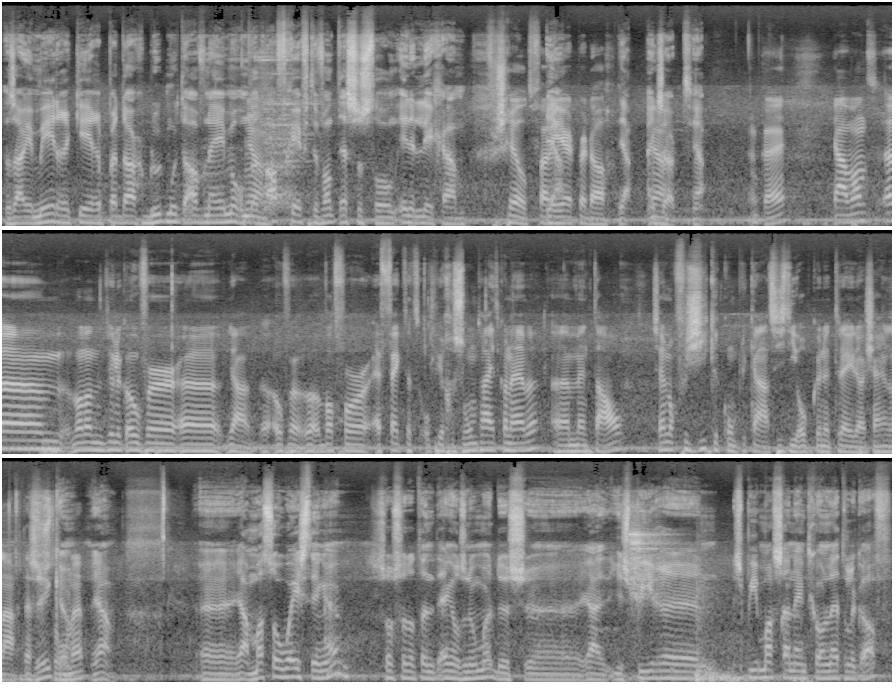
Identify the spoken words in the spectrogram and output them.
Dan zou je meerdere keren per dag bloed moeten afnemen, omdat Ja. afgifte van testosteron in het lichaam. Verschilt, varieert Ja. per dag. Ja, exact. Ja. Oké. Ja, want ehm, we hadden het natuurlijk over, eh, ja, over wat voor effect het op je gezondheid kan hebben, eh, mentaal. Zijn er nog fysieke complicaties die op kunnen treden als jij een laag testosteron hebt? Ja. Eh, ja, muscle wasting, hè? zoals ze dat in het Engels noemen. Dus eh, ja, je spieren, spiermassa neemt gewoon letterlijk af.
